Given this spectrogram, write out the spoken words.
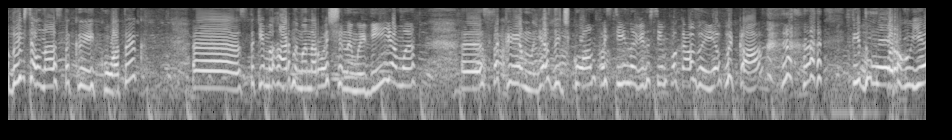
народився у нас такий котик. е, З такими гарними нарощеними віями, е, з таким язичком. Постійно він всім показує язика, підморгує.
